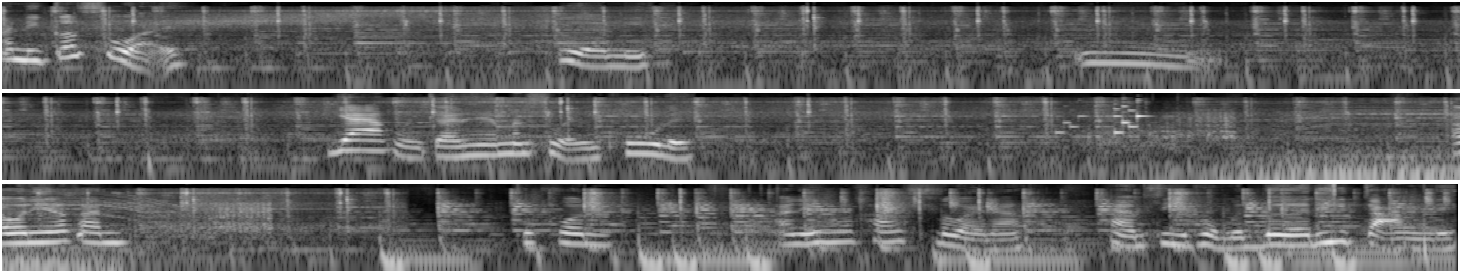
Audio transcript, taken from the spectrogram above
อันนี้ก็สวยเหลืออันนี้ อืมยากเหมือนกันให้มันสวยทั้งคู่เลย เอาวันนี้แล้วกัน ทุกคน อันนี้ค่อนข้างสวยนะแถมสีผมมันเบอร์รี่จังเลย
